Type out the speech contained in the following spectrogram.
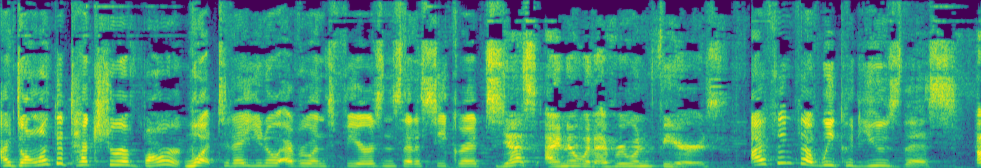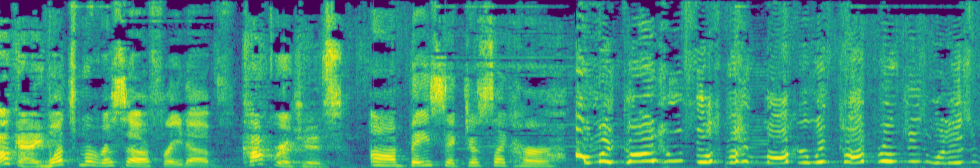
I don't like the texture of bark. What, today you know everyone's fears instead of secrets? Yes, I know what everyone fears. I think that we could use this. Okay. What's Marissa afraid of? Cockroaches. Aw, basic, just like her. Oh my god, who filled my locker with cockroaches? What is wrong with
